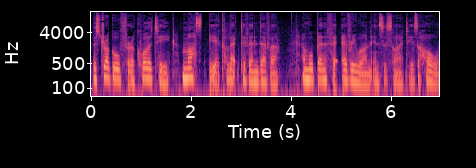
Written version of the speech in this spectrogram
The struggle for equality must be a collective endeavour and will benefit everyone in society as a whole.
